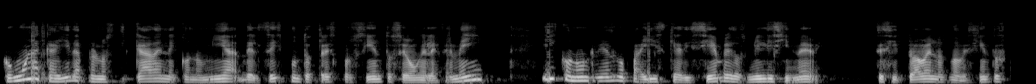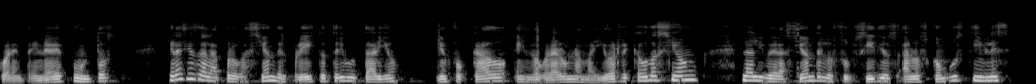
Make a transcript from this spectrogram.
con una caída pronosticada en economía del 6.3% según el FMI y con un riesgo país que a diciembre de 2019 se situaba en los 949 puntos gracias a la aprobación del proyecto tributario enfocado en lograr una mayor recaudación, la liberación de los subsidios a los combustibles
